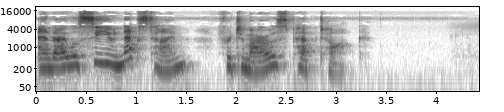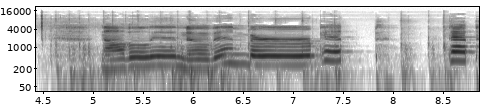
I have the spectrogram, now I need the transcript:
And I will see you next time for tomorrow's pep talk. Novel in November, pep, pep,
